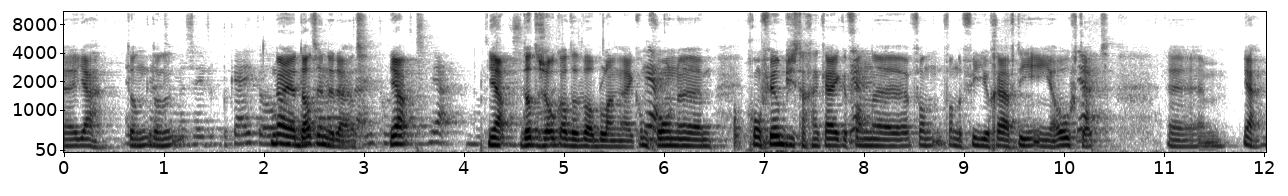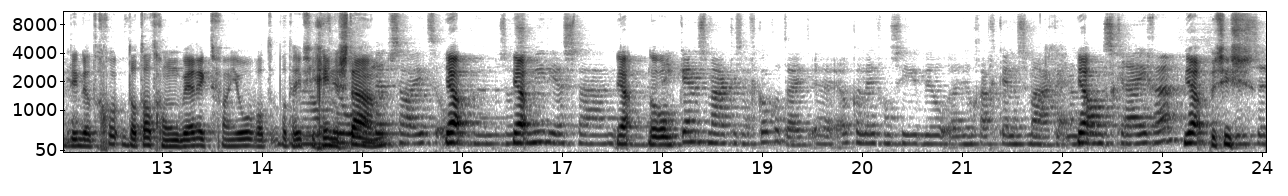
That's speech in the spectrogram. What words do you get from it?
eh, ja, dan, dan, hem eens even bekijken. Nou ja, dat inderdaad. Ja. Ja, dat ja, is, dat is ook altijd wel belangrijk. Om Ja. gewoon, gewoon filmpjes te gaan kijken Ja. van, van, van de videograaf die je in je hoofd Ja. hebt. Ehm, ja, ik denk dat, dat dat gewoon werkt van, joh, wat, wat heeft diegene staan? Op hun website of Ja. op hun social Ja. media staan. Ja, En, eh, daarom. En kennismaken zeg ik ook altijd. Eh, elke leverancier wil eh, heel graag kennis maken en een kans krijgen. Ja, precies. Dus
